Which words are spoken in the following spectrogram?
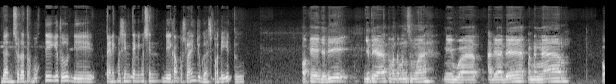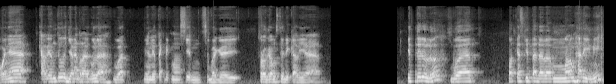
Dan sudah terbukti gitu di teknik mesin teknik mesin di kampus lain juga seperti itu. Oke, jadi gitu ya teman-teman semua. Nih buat adik-adik, pendengar, pokoknya kalian tuh jangan ragu lah buat milih teknik mesin sebagai program studi kalian. Itu dulu buat podcast kita dalam malam hari ini.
